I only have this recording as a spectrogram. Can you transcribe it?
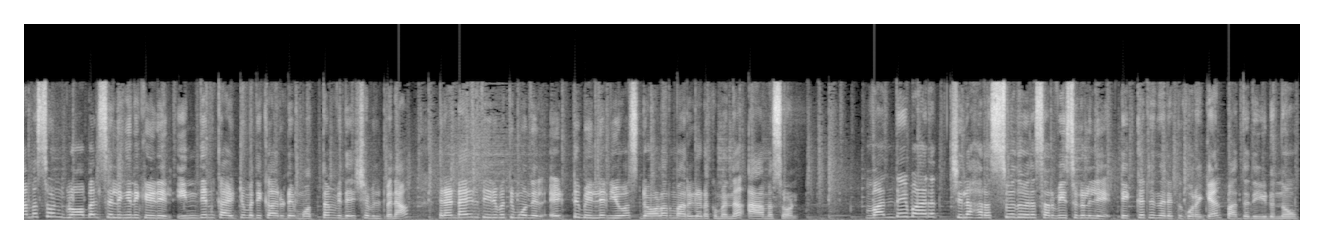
ആമസോൺ ഗ്ലോബൽ സെല്ലിംഗിന് കീഴിൽ ഇന്ത്യൻ കയറ്റുമതിക്കാരുടെ മൊത്തം വിദേശ വിൽപ്പന രണ്ടായിരത്തി ഇരുപത്തിമൂന്നിൽ എട്ട് ബില്യൺ യു എസ് ഡോളർ മറികടക്കുമെന്ന് ആമസോൺ. വന്ദേ ഭാരത് ചില ഹ്രസ്വദൂര സർവീസുകളിലെ ടിക്കറ്റ് നിരക്ക് കുറയ്ക്കാൻ പദ്ധതിയിടുന്നു.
